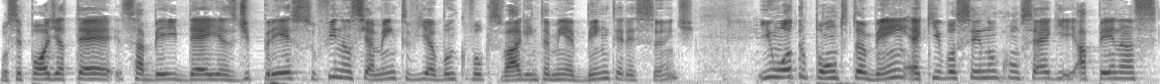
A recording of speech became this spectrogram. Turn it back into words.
Você pode até saber ideias de preço, financiamento via Banco Volkswagen também é bem interessante. E um outro ponto também é que você não consegue apenas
